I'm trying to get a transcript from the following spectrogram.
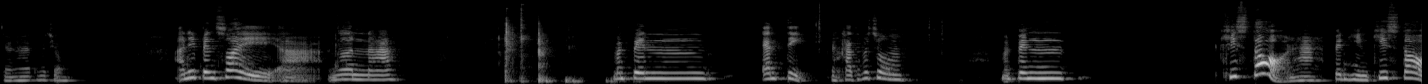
เดี๋ยวนะท่านผู้ชม อันนี้เป็นสร้อย อ่า เงินนะคะ มันเป็นแอนติกนะคะท่านผู้ชม มันเป็น คริสตัลนะคะเป็นหินคริสตัล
